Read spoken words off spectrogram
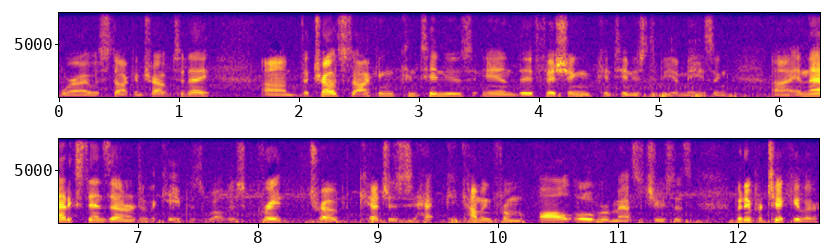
where I was stocking trout today. Um, the trout stocking continues and the fishing continues to be amazing. Uh, and that extends out into the Cape as well. There's great trout catches coming from all over Massachusetts, but in particular,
